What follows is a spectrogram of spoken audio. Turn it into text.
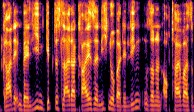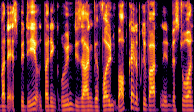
gerade in Berlin gibt es leider Kreise, nicht nur bei den Linken, sondern auch teilweise bei der SPD und bei den Grünen, die sagen, wir wollen überhaupt keine privaten Investoren,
